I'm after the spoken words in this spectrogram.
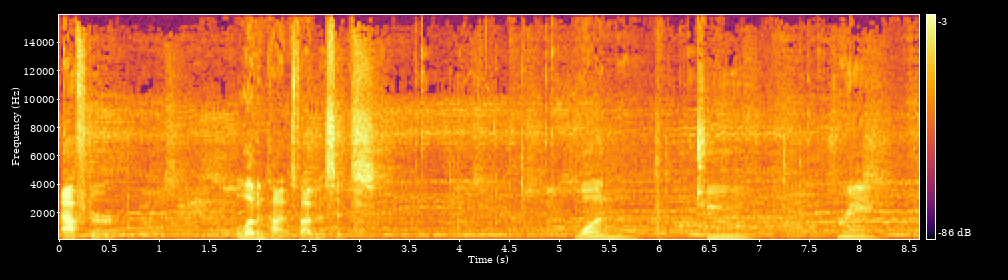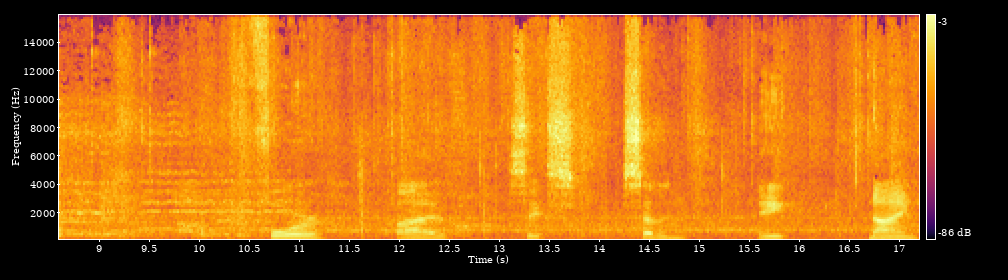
After 11 times, 5 and a 6. 1, 2, 3, 4, 5, 6, 7, 8, 9,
